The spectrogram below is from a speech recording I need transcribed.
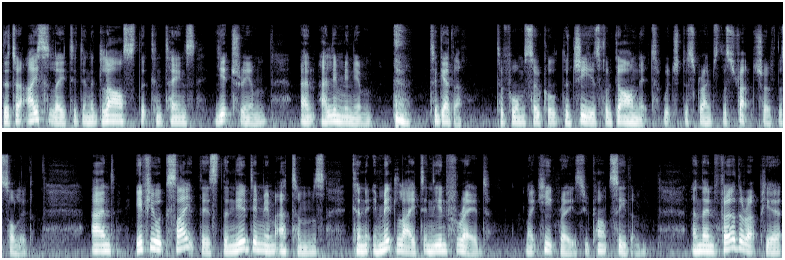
that are isolated in a glass that contains yttrium and aluminium together to form so-called, the G is for garnet, which describes the structure of the solid. And if you excite this, the neodymium atoms can emit light in the infrared, like heat rays, you can't see them. And then further up here,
